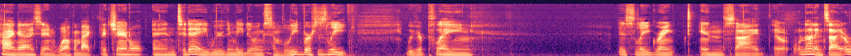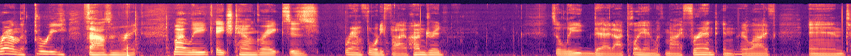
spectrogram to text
Hi guys and welcome back to the channel and today we're going to be doing some League versus League. We are playing this league ranked inside, well not inside, around the 3,000 rank. My league, H-Town Greats, is around 4,500. It's a league that I play in with my friend in real life and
